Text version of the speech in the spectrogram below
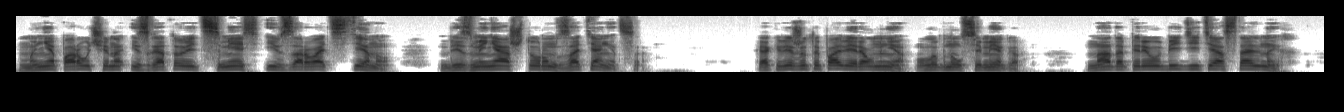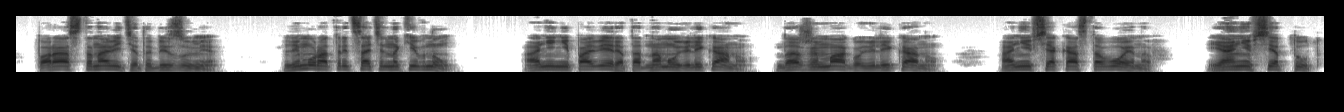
Мне поручено изготовить смесь и взорвать стену. Без меня штурм затянется». «Как вижу, ты поверил мне», — улыбнулся Мегар. «Надо переубедить и остальных. Пора остановить это безумие». Лемур отрицательно кивнул. «Они не поверят одному великану, даже магу-великану. Они вся каста воинов, и они все тут.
